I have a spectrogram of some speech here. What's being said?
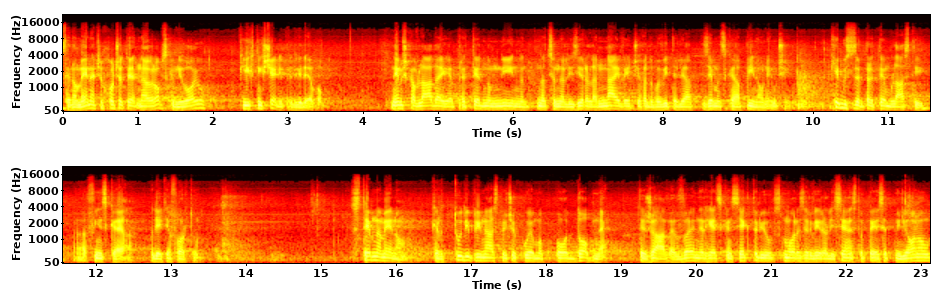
fenomene, če hočete, na evropskem nivoju, ki jih nihče ni predvideval. Nemška vlada je pred tednom dni nacionalizirala največjega dobavitelja zemeljskega plina v Nemčiji, ki je bil sicer predtem v lasti finskega podjetja Fortum. S tem namenom, ker tudi pri nas pričakujemo podobne težave v energetskem sektorju, smo rezervirali 750 milijonov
